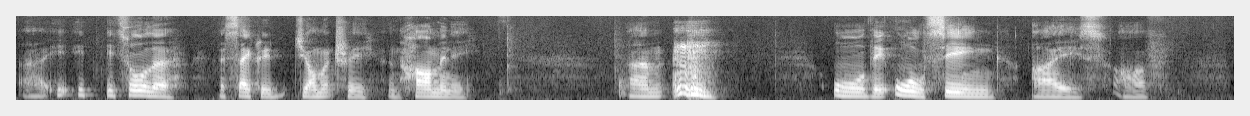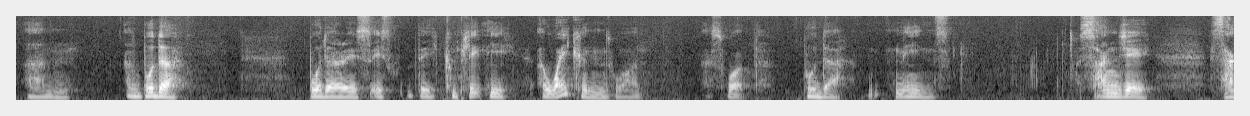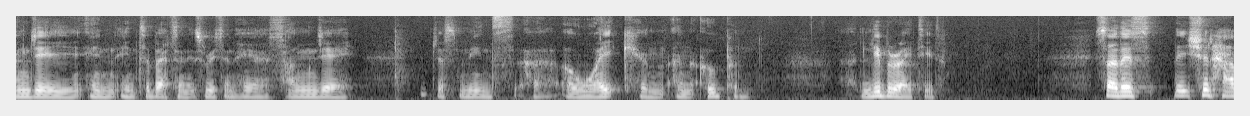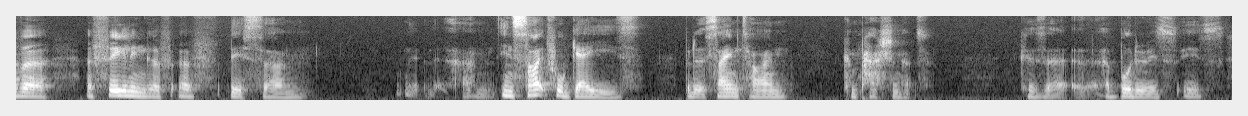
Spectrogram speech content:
Uh, it, it, it's all a, a, sacred geometry and harmony. Um, all the all-seeing eyes of, um, of Buddha. Buddha is, is the completely awakened one. That's what Buddha means. Sanje, Sangje in, in Tibetan, it's written here, Sangje just means uh, awake and, and open, liberated. So there's, it should have a, a feeling of, of this um, um, insightful gaze, but at the same time compassionate, because a, a Buddha is, is,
